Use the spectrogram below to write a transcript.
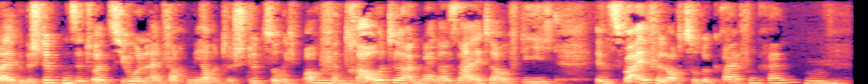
bei bestimmten Situationen einfach mehr Unterstützung. Ich brauche mhm. Vertraute an meiner Seite, auf die ich im Zweifel auch zurückgreifen kann. Mhm.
